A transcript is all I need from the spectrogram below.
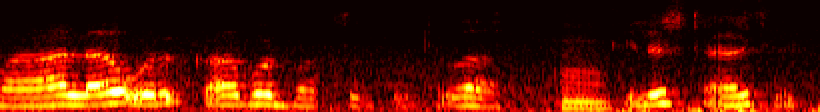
மேலே ஒரு கார்போர்ட் பாக்ஸ் இருக்கு ஓகேவா கீழே ஸ்டாச்சு இருக்கு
